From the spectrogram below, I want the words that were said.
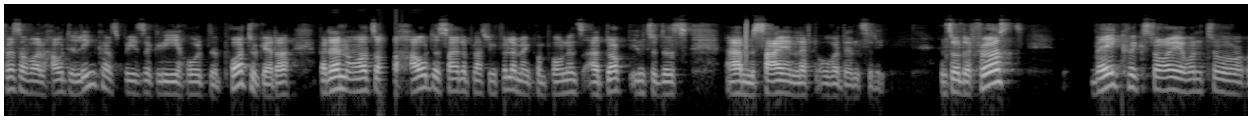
first of all, how the linkers basically hold the pore together, but then also how the cytoplasmic filament components are docked into this um, cyan leftover density. And so the first very quick story I want to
